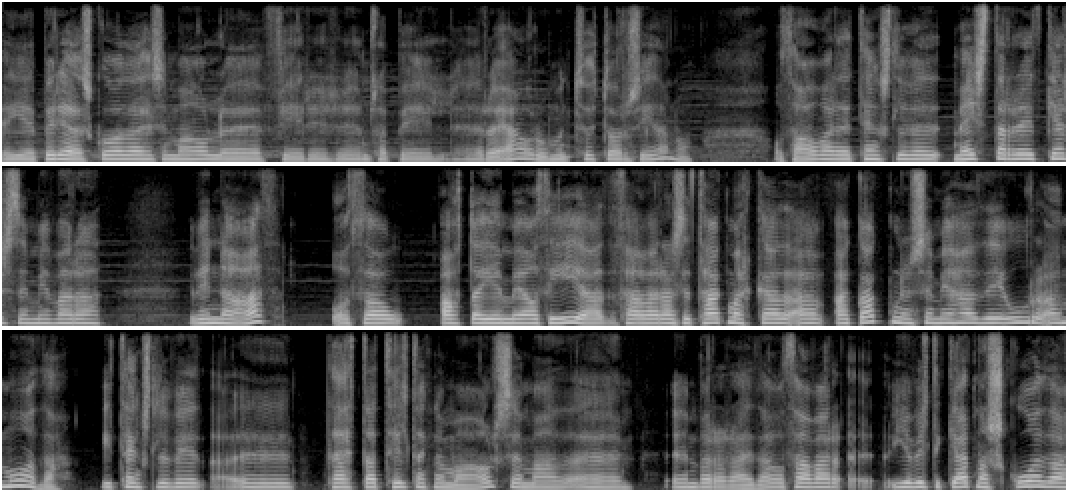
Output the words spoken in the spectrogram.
Ég byrjaði að skoða þessi mál eh, fyrir um það byrj rúmum 20 árum síðan og, og þá var það tengslu við meistarreitgerð sem ég var að vinna að og þá átta ég mig á því að það var hansi takmarkað af, af gögnum sem ég hafði úr að móða í tengslu við uh, þetta tiltekna mál sem að uh, um bara ræða. Og það var, ég vildi gerna skoða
